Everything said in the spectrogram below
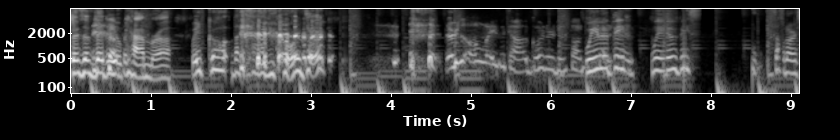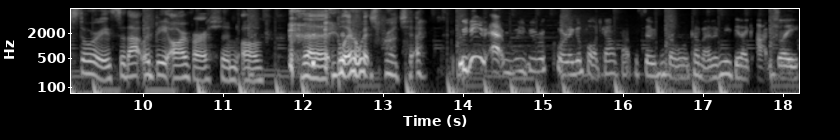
There's a video camera. We've got the camcorder. There's always a camcorder just on. we would be we would be stuff in our stories, so that would be our version of the Blair Witch Project. We'd be we'd be recording a podcast episode and someone would come in and we'd be like, actually,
